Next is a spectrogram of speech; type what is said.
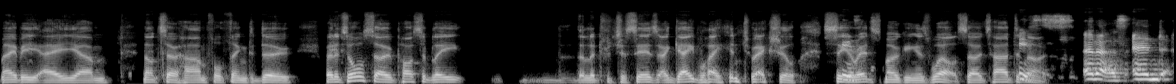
maybe a um, not so harmful thing to do. But it's also possibly the literature says a gateway into actual cigarette yes. smoking as well. So it's hard to yes, know. It is. And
